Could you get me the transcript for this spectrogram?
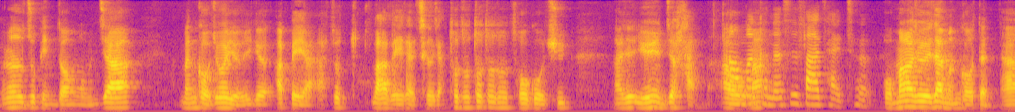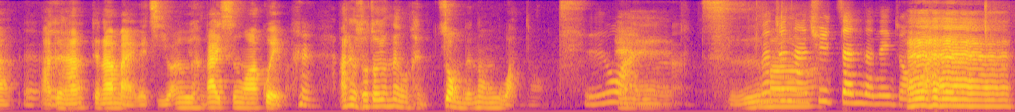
我那时候住屏东，我们家门口就会有一个阿伯啊，就拉着一台车这样拖拖拖拖拖拖过去，啊就远远就喊嘛啊，啊，我们可能是发财车，我妈就会在门口等他嗯，啊跟他跟他买个几碗，因为很爱吃蛙桂嘛，啊那时候都用那种很重的那种碗哦，瓷碗瓷那吗？就拿去蒸的那种哎哎，哎哎哎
